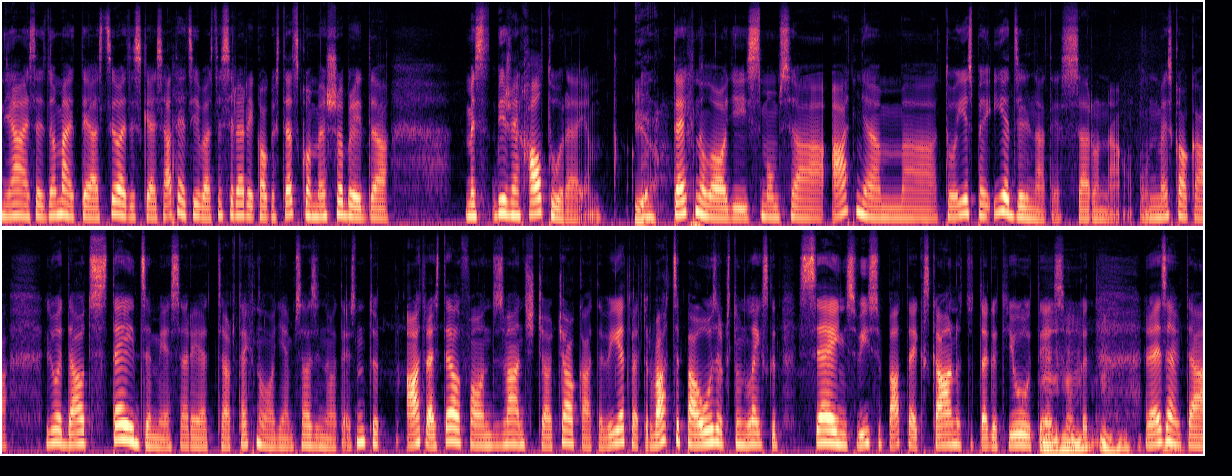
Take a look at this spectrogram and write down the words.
Jā, es, es domāju, ka tajās cilvēciskajās attiecībās tas ir arī kaut kas tāds, ko mēs šobrīd mēs bieži vien haltūrējam. Tehnoloģijas mums uh, atņem uh, to iespēju iedziļināties sarunā. Mēs kaut kā ļoti daudz steidzamies arī ar tehnoloģijām sazinoties. Nu, tur ātrāk telefons zvans, čau, čau, kā tev iet, vai tur Vācijā uzrakst un liekas, ka sēņas visu pateiks, kā nu tu tagad jūties. Mm -hmm, un kad mm -hmm. reizēm tā,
